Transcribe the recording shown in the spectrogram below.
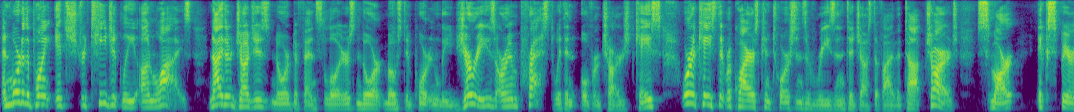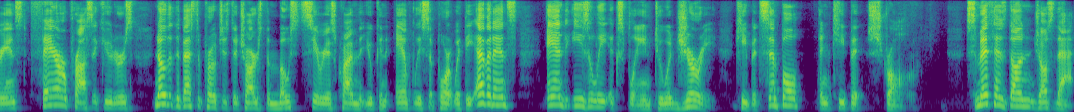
And more to the point, it's strategically unwise. Neither judges, nor defense lawyers, nor most importantly, juries are impressed with an overcharged case or a case that requires contortions of reason to justify the top charge. Smart, experienced, fair prosecutors know that the best approach is to charge the most serious crime that you can amply support with the evidence and easily explain to a jury. Keep it simple and keep it strong. Smith has done just that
